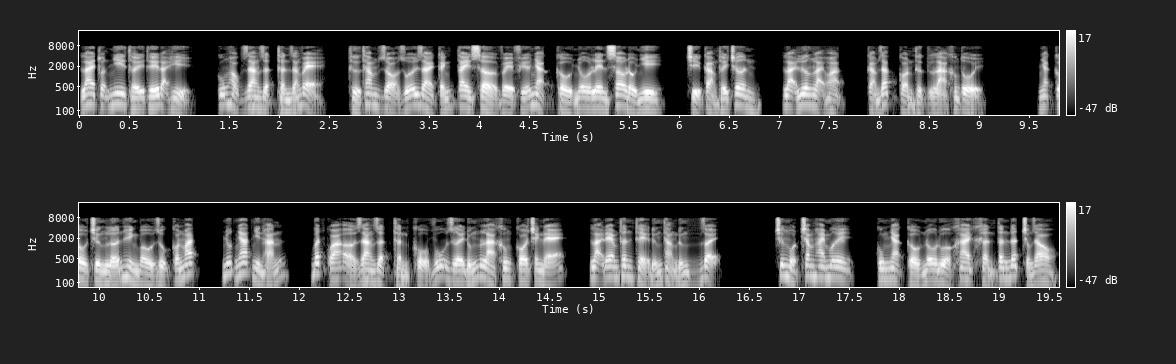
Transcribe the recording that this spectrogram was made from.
Lai thuận nhi thấy thế đại hỉ, cũng học giang giật thần dáng vẻ, thử thăm dò dỗi dài cánh tay sở về phía nhạc cầu nhô lên sau đầu nhi, chỉ cảm thấy trơn, lại lương lại hoạt, cảm giác còn thực là không tồi nhạc cầu chừng lớn hình bầu dục con mắt, nhút nhát nhìn hắn, bất quá ở giang giật thần cổ vũ dưới đúng là không có tranh né, lại đem thân thể đứng thẳng đứng dậy. Chương một trăm hai mươi, cùng nhạc cầu nô đùa khai khẩn tân đất trồng rau.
